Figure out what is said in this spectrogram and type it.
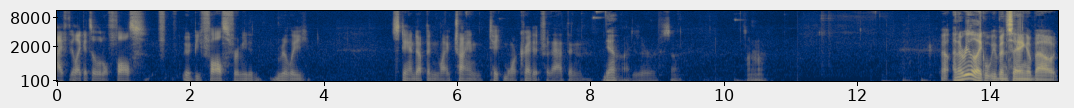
i feel like it's a little false it would be false for me to really stand up and like try and take more credit for that than Yeah. i deserve so i don't know Well, And I really like what we've been saying about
